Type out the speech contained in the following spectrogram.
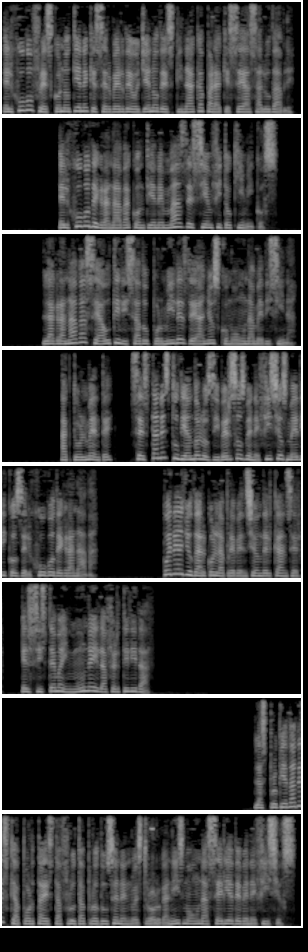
El jugo fresco no tiene que ser verde o lleno de espinaca para que sea saludable. El jugo de granada contiene más de 100 fitoquímicos. La granada se ha utilizado por miles de años como una medicina. Actualmente, se están estudiando los diversos beneficios médicos del jugo de granada. Puede ayudar con la prevención del cáncer, el sistema inmune y la fertilidad. Las propiedades que aporta esta fruta producen en nuestro organismo una serie de beneficios.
